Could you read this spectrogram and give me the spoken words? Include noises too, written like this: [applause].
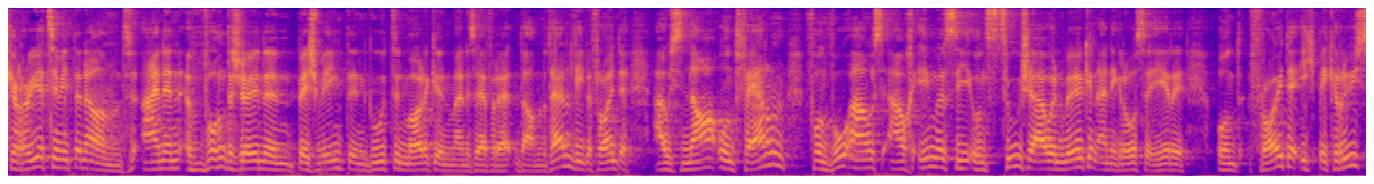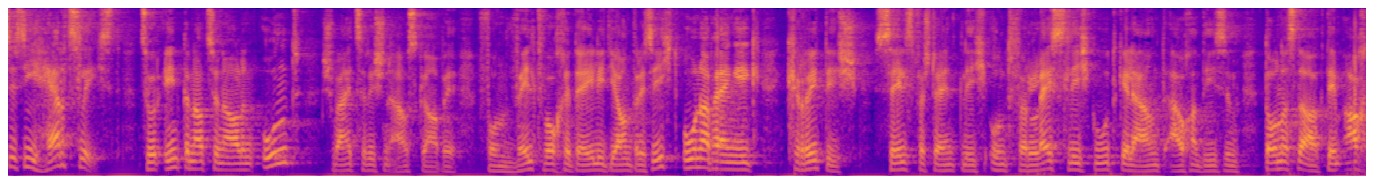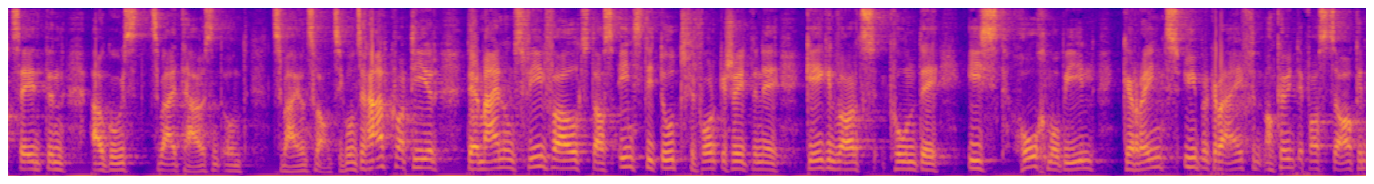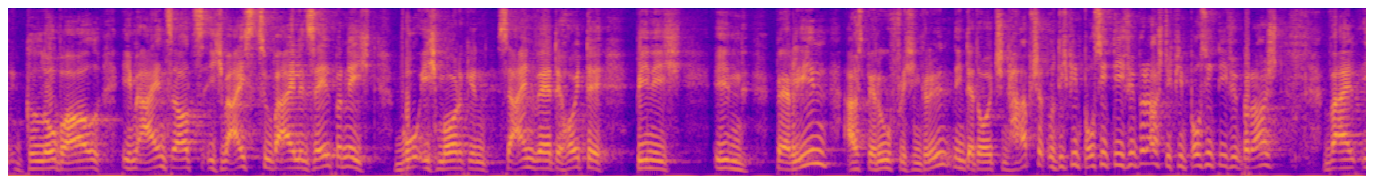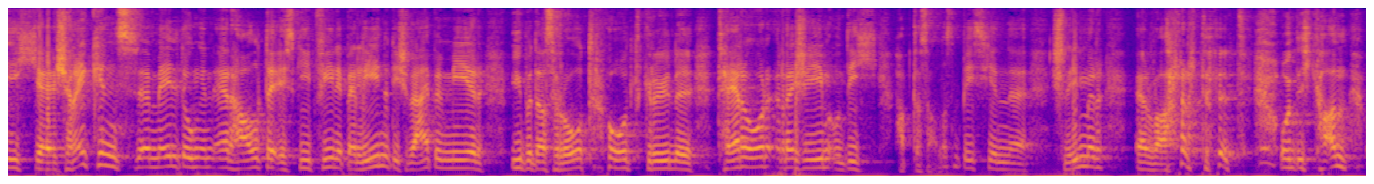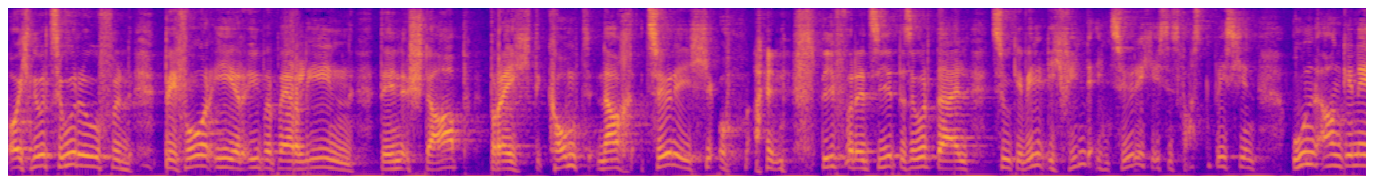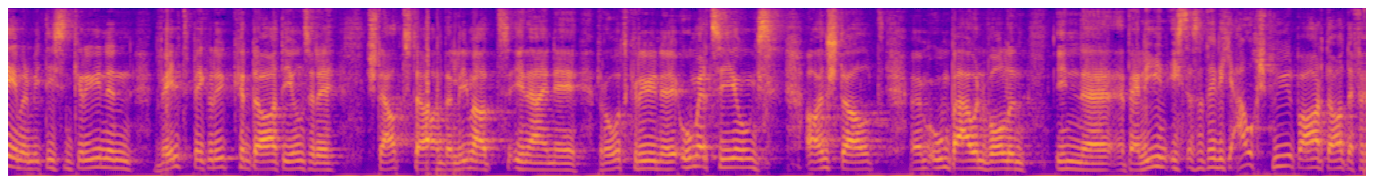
Grüezi miteinander. Einen wunderschönen, beschwingten guten Morgen, meine sehr verehrten Damen und Herren, liebe Freunde aus nah und fern, von wo aus auch immer Sie uns zuschauen mögen. Eine große Ehre und Freude. Ich begrüße Sie herzlichst zur internationalen und schweizerischen Ausgabe von Weltwoche Daily, die andere Sicht, unabhängig, kritisch, selbstverständlich und verlässlich gut gelaunt, auch an diesem Donnerstag, dem 18. August 2022. Unser Hauptquartier der Meinungsvielfalt, das Institut für fortgeschrittene Gegenwartskunde, ist hochmobil, grenzübergreifend, man könnte fast sagen global im Einsatz. Ich weiß zuweilen selber nicht, wo ich morgen sein werde. Heute bin ich in Berlin aus beruflichen Gründen in der deutschen Hauptstadt und ich bin positiv überrascht. Ich bin positiv überrascht, weil ich äh, Schreckensmeldungen erhalte. Es gibt viele Berliner, die schreiben mir über das rot-rot-grüne Terrorregime und ich habe das alles ein bisschen äh, schlimmer erwartet und ich kann euch nur zurufen, bevor ihr über Berlin den Stab Brecht kommt nach Zürich, um ein differenziertes Urteil zu gewinnen. Ich finde, in Zürich ist es fast ein bisschen unangenehmer mit diesen grünen Weltbeglückern da, die unsere Stadt da an der Limmat in eine rot-grüne Umerziehungsanstalt ähm, umbauen wollen. In äh, Berlin ist das natürlich auch spürbar, da der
